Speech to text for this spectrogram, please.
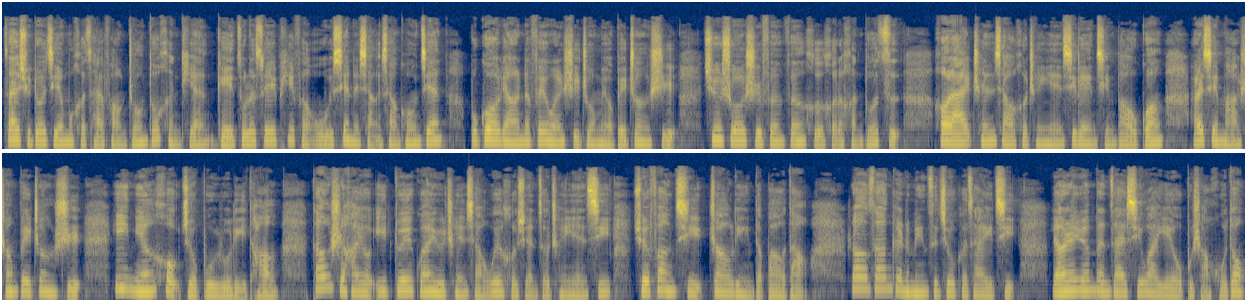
在许多节目和采访中都很甜，给足了 CP 粉无限的想象空间。不过，两人的绯闻始终没有被证实，据说是分分合合了很多次。后来，陈晓和陈妍希恋情曝光，而且马上被证实，一年后就步入礼堂。当时还有一堆关于陈晓为何选择陈妍希却放弃赵丽颖的报道，让三个人的名字纠葛在一起。两人原本在戏外也有不少互动，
